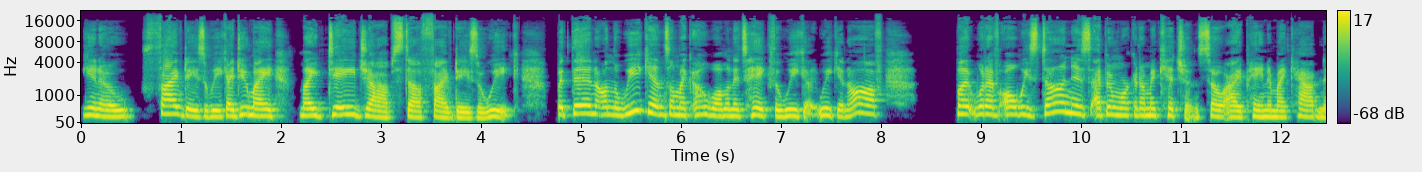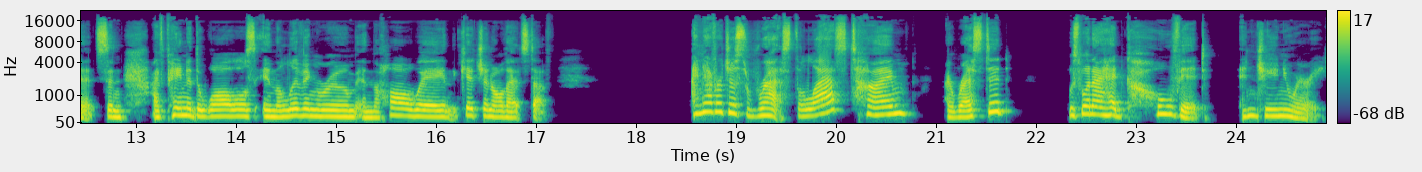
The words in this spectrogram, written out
you know 5 days a week i do my my day job stuff 5 days a week but then on the weekends i'm like oh well i'm going to take the week weekend off but what I've always done is I've been working on my kitchen. So I painted my cabinets and I've painted the walls in the living room and the hallway and the kitchen, all that stuff. I never just rest. The last time I rested was when I had COVID in January.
